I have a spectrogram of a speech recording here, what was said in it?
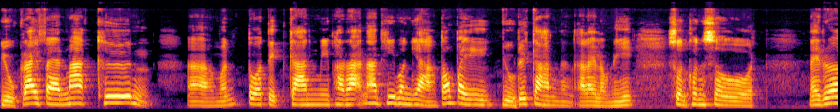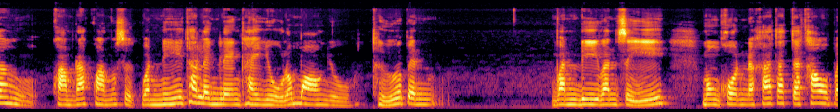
อยู่ใกล้แฟนมากขึ้นเหมือนตัวติดกันมีภาระหน้าที่บางอย่างต้องไปอยู่ด้วยกันอะไรเหล่านี้ ส่วนคนโสดในเรื่องความรักความรู้สึกวันนี้ถ้าเล็งๆใครอยู่แล้วมองอยู่ ถือว่าเป็น วันดีวันสีมงคลนะคะ ถ้าจะเข้าไป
